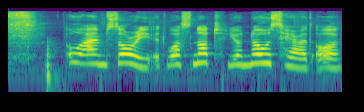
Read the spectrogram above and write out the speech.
oh, I'm sorry. It was not your nose hair at all.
